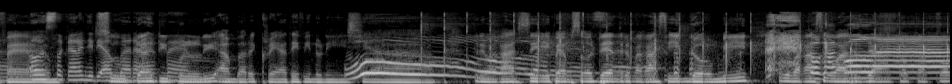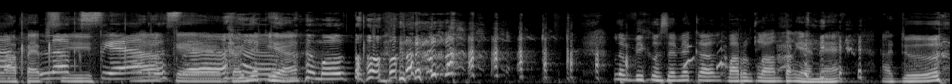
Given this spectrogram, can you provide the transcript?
FM. Oh, sekarang jadi Ambara Sudah FM. dibeli Ambara Kreatif Indonesia. Wuh, Terima kasih luar Pepsodent, terima kasih Indomie, terima kasih Coca-Cola, Wardah, Coca-Cola, Pepsi. Lux ya, terus Oke, eh, banyak ya. Molto. Lebih khususnya ke warung kelontong ya, Nek. Aduh.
